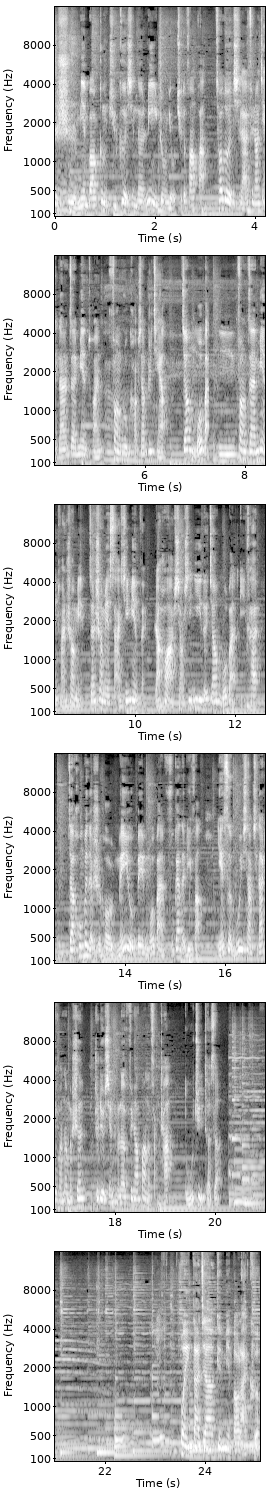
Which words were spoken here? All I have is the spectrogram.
是使面包更具个性的另一种有趣的方法，操作起来非常简单。在面团放入烤箱之前啊，将模板嗯放在面团上面，在上面撒一些面粉，然后啊小心翼翼地将模板移开。在烘焙的时候，没有被模板覆盖的地方，颜色不会像其他地方那么深，这就形成了非常棒的反差，独具特色。欢迎大家跟面包来客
